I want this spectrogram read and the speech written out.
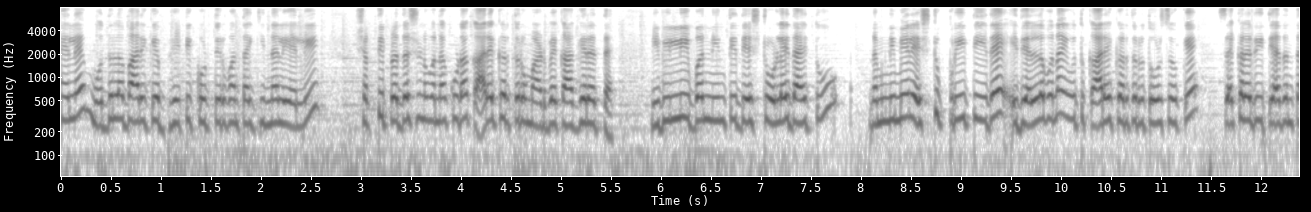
ಮೇಲೆ ಮೊದಲ ಬಾರಿಗೆ ಭೇಟಿ ಕೊಡ್ತಿರುವಂಥ ಹಿನ್ನೆಲೆಯಲ್ಲಿ ಶಕ್ತಿ ಪ್ರದರ್ಶನವನ್ನು ಕೂಡ ಕಾರ್ಯಕರ್ತರು ಮಾಡಬೇಕಾಗಿರುತ್ತೆ. ನೀವು ಇಲ್ಲಿ ಬಂದು ನಿಂತಿದ್ದು, ಎಷ್ಟು ಒಳ್ಳೇದಾಯಿತು, ನಮ್ಗೆ ನಿಮ್ಮ ಮೇಲೆ ಎಷ್ಟು ಪ್ರೀತಿ ಇದೆ, ಇದೆಲ್ಲವನ್ನ ಇವತ್ತು ಕಾರ್ಯಕರ್ತರು ತೋರಿಸೋಕೆ ಸಕಲ ರೀತಿಯಾದಂಥ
